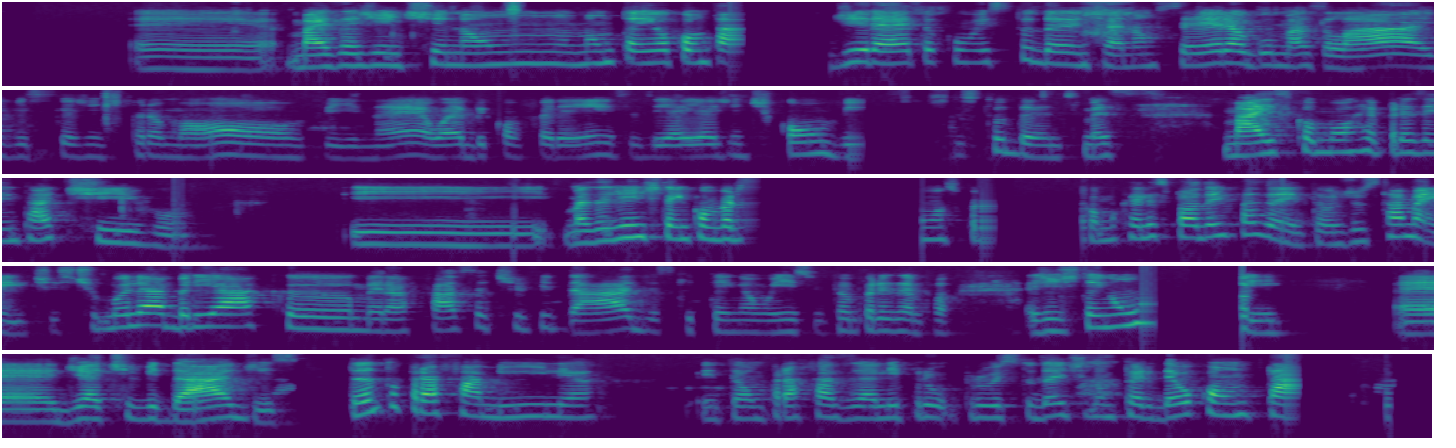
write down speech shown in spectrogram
é, mas a gente não, não tem o contato direto com o estudante, a não ser algumas lives que a gente promove, né, webconferências, e aí a gente convida os estudantes, mas mais como representativo. E, mas a gente tem conversado com os como que eles podem fazer. Então, justamente, estimule a abrir a câmera, faça atividades que tenham isso. Então, por exemplo, a gente tem um é, de atividades, tanto para a família, então, para fazer ali para o estudante não perder o contato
